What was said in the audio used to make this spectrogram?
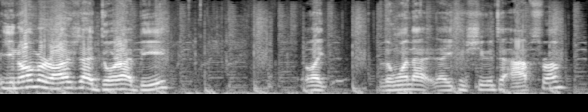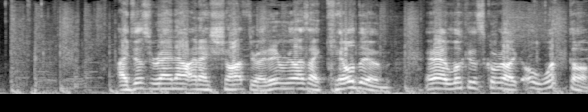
You know Mirage that door at B? Like the one that, that you can shoot into apps from? I just ran out and I shot through. I didn't realize I killed him. And I look at the score like, oh what the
